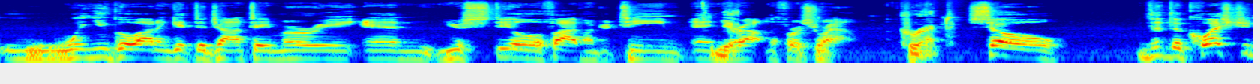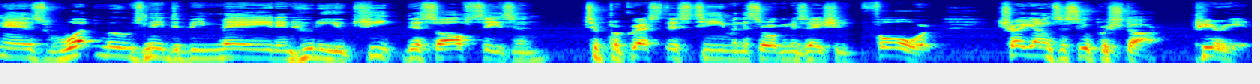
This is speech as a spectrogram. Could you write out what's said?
when you go out and get DeJounte Murray and you're still a 500 team and you're out in the first round. Correct. So the, the question is what moves need to be made and who do you keep this offseason to progress this team and this organization forward? Trae Young's a superstar, period.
